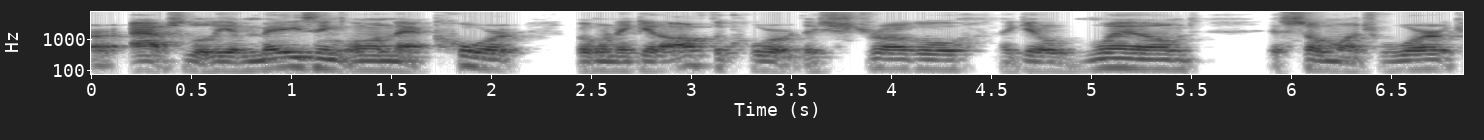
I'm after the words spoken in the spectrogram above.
are absolutely amazing on that court, but when they get off the court, they struggle, they get overwhelmed. It's so much work.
